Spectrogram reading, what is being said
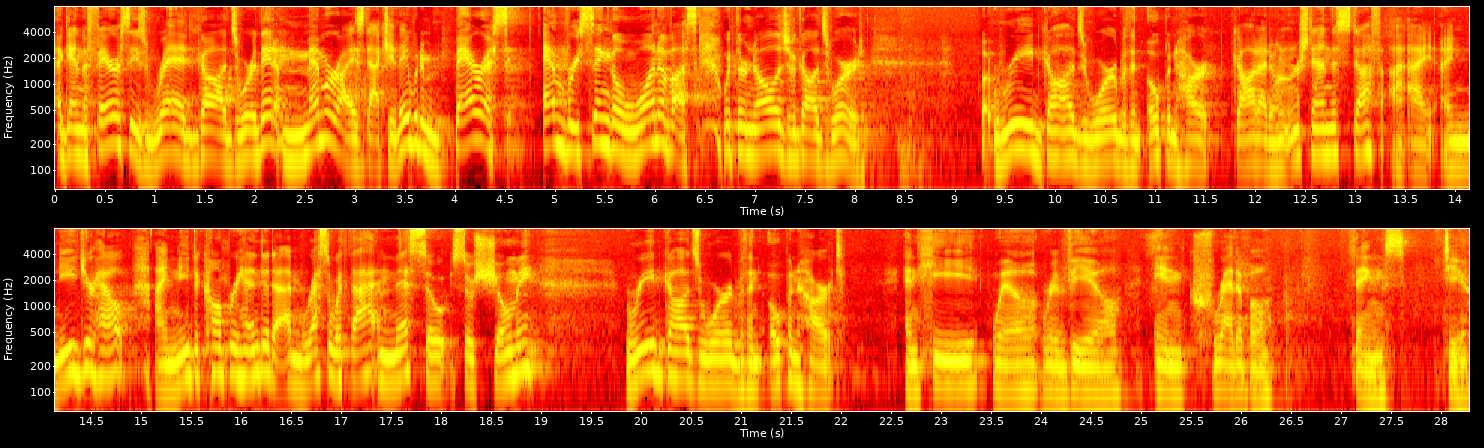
Again, the Pharisees read God's word. They had it memorized, actually. They would embarrass every single one of us with their knowledge of God's word. But read God's word with an open heart. God, I don't understand this stuff. I, I, I need your help. I need to comprehend it. I'm wrestling with that and this, so, so show me. Read God's word with an open heart, and He will reveal incredible things to you.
